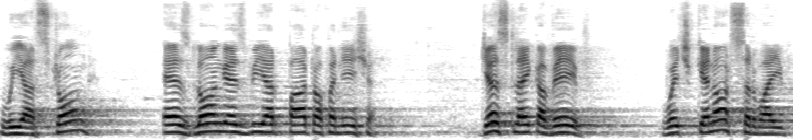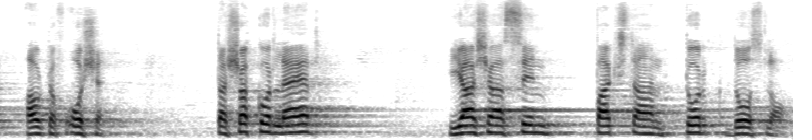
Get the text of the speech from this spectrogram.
We are strong as long as we are part of a nation, just like a wave which cannot survive out of ocean. Tashakkur Lair, Yasha Sin, Pakistan, Turk Doslaw.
